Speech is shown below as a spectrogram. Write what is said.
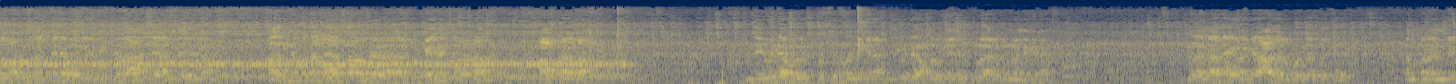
லோடு பார்த்தா தெரியும் உங்களுக்கு நிற்குதா இல்லையா தெரியும் அது முன்னாடி பார்த்தா லேசாக ஒரு கை வச்சோம்னா ஆஃப் ஆகிடும் இந்த வீடியோ உங்களுக்கு பிடிச்சிருன்னு நினைக்கிறேன். இந்த வீடியோ உங்களுக்கு ஹெல்ப்ஃபுல்லாக இருக்குன்னு நினைக்கிறேன். இவ்வளோ நேரம் எங்களுக்கு ஆதரவு கொடுத்ததுக்கு ரொம்ப நன்றி.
